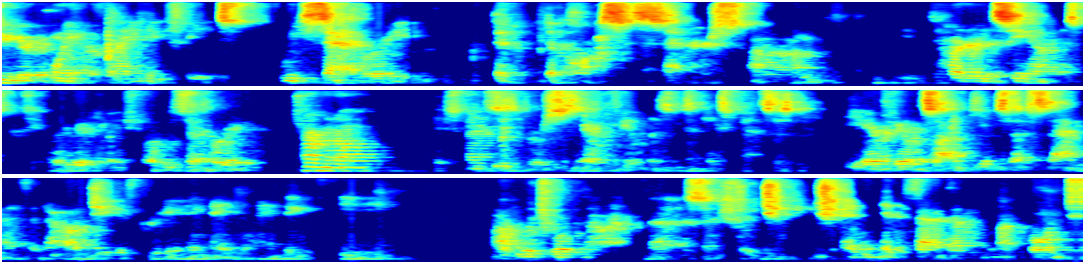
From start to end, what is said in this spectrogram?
To your point of landing fees, we separate the, the cost centers. Um, Harder to see on this particular regulation, but we separate terminal expenses versus airfield expenses. The airfield side gives us that methodology of creating a landing fee, uh, which will not uh, essentially change. And in fact, I'm not going to,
